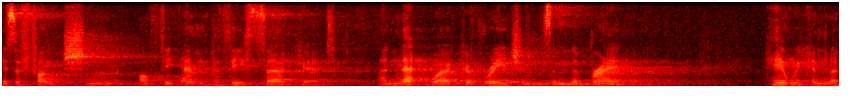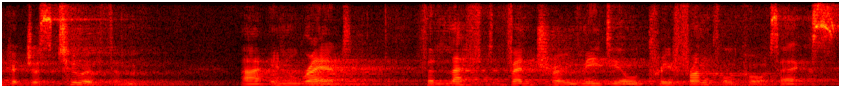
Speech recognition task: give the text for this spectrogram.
is a function of the empathy circuit, a network of regions in the brain here we can look at just two of them. Uh, in red, the left ventromedial prefrontal cortex,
